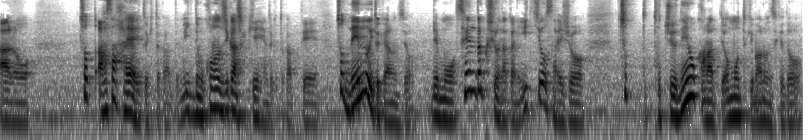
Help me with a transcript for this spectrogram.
あのちょっと朝早い時とかってでもこの時間しか切れへん時とかってちょっと眠い時あるんですよ。でも選択肢の中に一応最初ちょっと途中寝ようかなって思う時もあるんですけど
